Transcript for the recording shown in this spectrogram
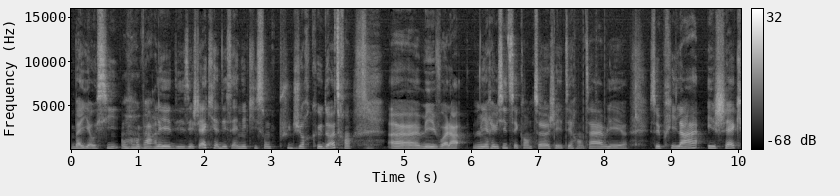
bah, il y a aussi, on va parler des échecs, il y a des années qui sont plus dures que d'autres. Euh, mais voilà, mes réussites, c'est quand euh, j'ai été rentable et euh, ce prix-là, échec,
